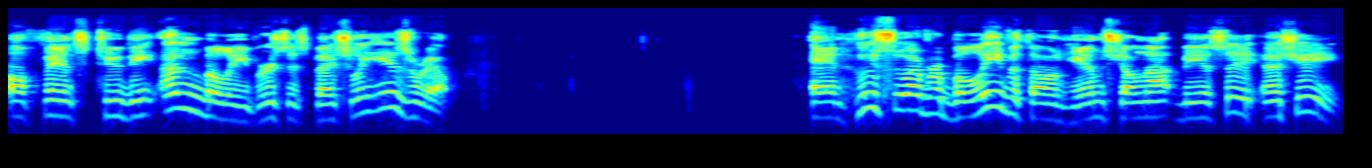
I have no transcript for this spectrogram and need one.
offense to the unbelievers, especially Israel. And whosoever believeth on him shall not be ashamed.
